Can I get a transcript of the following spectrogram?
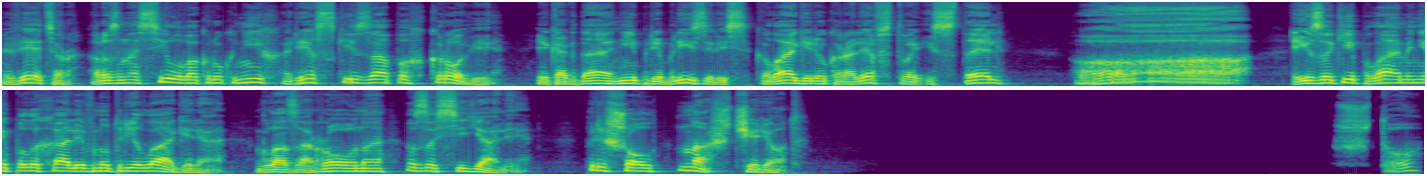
Ветер разносил вокруг них резкий запах крови. И когда они приблизились к лагерю королевства Истель... о Языки пламени полыхали внутри лагеря. Глаза Рона засияли. Пришел наш черед. «Что?»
